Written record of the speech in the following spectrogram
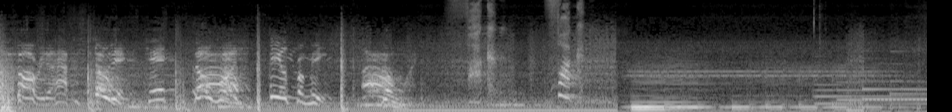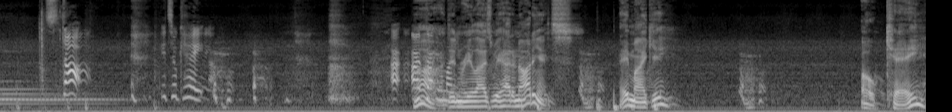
Sorry to have to do this, kid. No one steals from me. No one. Fuck. Fuck. Stop! It's okay. I, I've got ah, your money. didn't realize we had an audience. Hey, Mikey. Okay.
